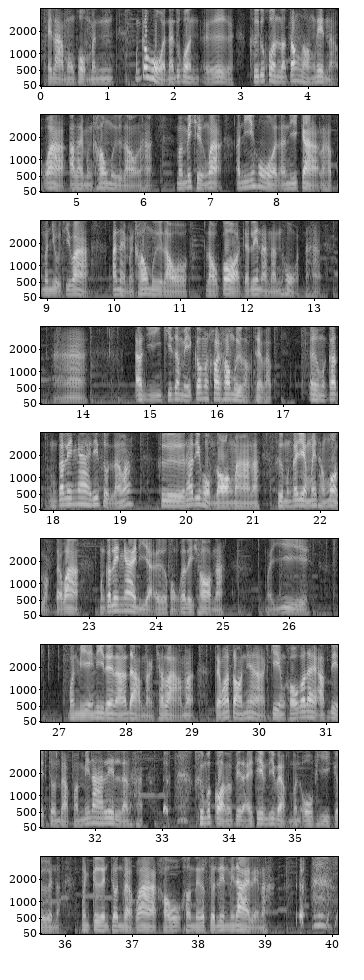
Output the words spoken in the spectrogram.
ไอหลามของผมมันมันก็โหดนะทุกคน เออ คือทุกคนเราต้องลองเล่นอะว่าอะไรมันเข้ามือเรานะฮะ มันไม่เชิงว่าอันนี้โหดอันนี้กากนะครับ มันอยู่ที่ว่าอันไหนมันเข้ามือเรา เราก็จะเล่นอันนั้นโหดนะฮะ อ่าเอาจริงคิสเมะก็ไม่ค่อยเข้ามือหรอกแต่แบบ เออ มันก็มันก็เล่นง่ายที่สุดแล้วมั้ง คือเท่าที่ผมลองมานะ คือมันก็ยังไม่ทั้งหมดหรอกแต่ว่ามันก็เล่นง่ายดีอะเออผมก็เลยชอบนะ มายี่มันมีไอ้นี่ด้วยนะดาบหนังฉลามอะแต่ว่าตอนเนี้ยเกมเขาก็ได้อัปเดตจนแบบมันไม่น่าเล่นแล้วนะคือเมื่อก่อนมันเป็นไอเทมที่แบบมัน OP เกินอะมันเกินจนแบบว่าเขาเขาเนิร์ฟจนเล่นไม่ได้เลยนะ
